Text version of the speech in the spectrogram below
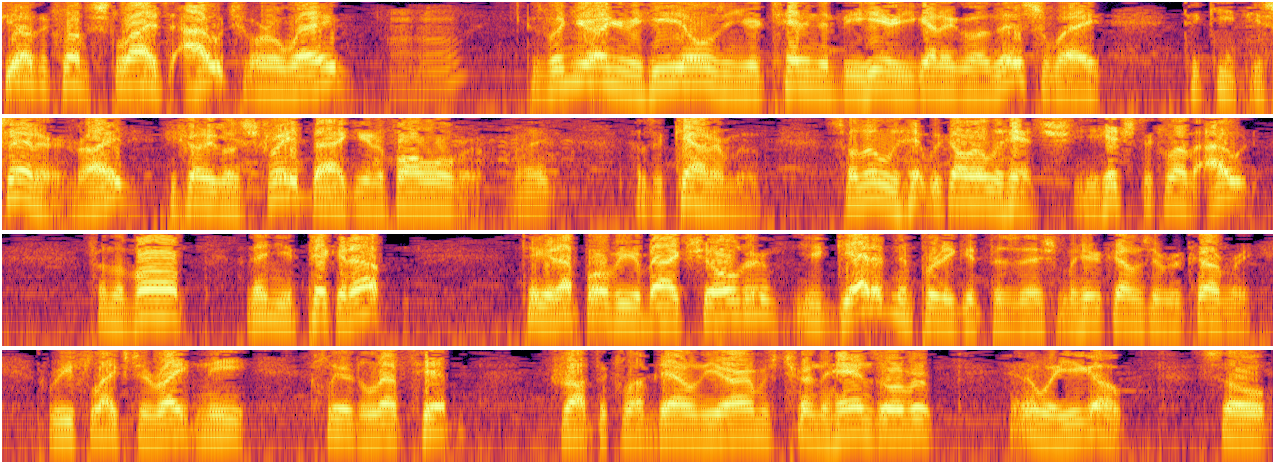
See how the club slides out or away? Mm-hmm. Because when you're on your heels and you're tending to be here, you got to go this way to keep you centered, right? If you try to go straight back, you're going to fall over, right? That's a counter move. So a little hit, we call it a little hitch. You hitch the club out from the ball, then you pick it up, take it up over your back shoulder. You get it in a pretty good position, but here comes the recovery. Reflex the right knee, clear the left hip, drop the club down with the arms, turn the hands over, and away you go. So,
